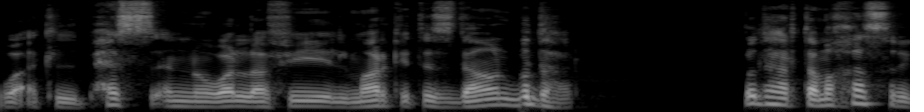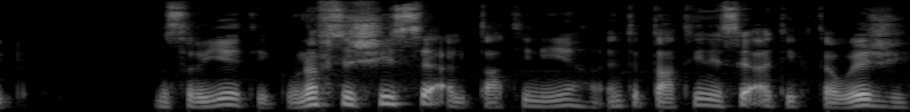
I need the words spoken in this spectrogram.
وقت اللي بحس إنه والله في ال market is down بظهر بظهر تما خسرك مصرياتك ونفس الشيء الثقه اللي بتعطيني إياها أنت بتعطيني ثقتك تواجه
